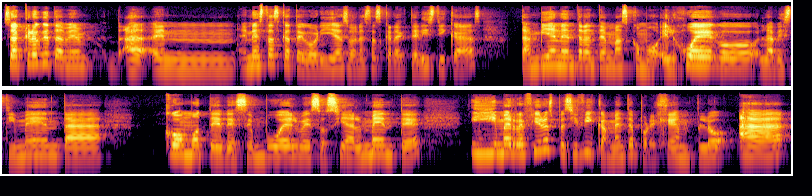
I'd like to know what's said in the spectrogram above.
O sea, creo que también en, en estas categorías o en estas características también entran temas como el juego, la vestimenta, cómo te desenvuelves socialmente. Y me refiero específicamente, por ejemplo, a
